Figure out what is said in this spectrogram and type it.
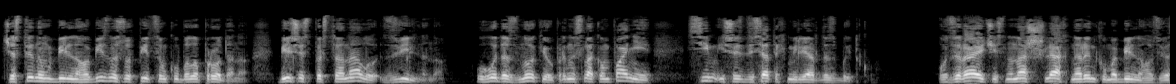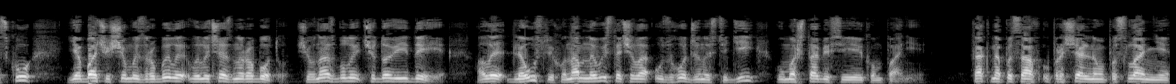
Частина мобільного бізнесу в підсумку було продано, більшість персоналу звільнено. Угода з Nokia принесла компанії 7,6 мільярда збитку. Озираючись на наш шлях на ринку мобільного зв'язку, я бачу, що ми зробили величезну роботу, що в нас були чудові ідеї, але для успіху нам не вистачило узгодженості дій у масштабі всієї компанії. Так написав у прощальному посланні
